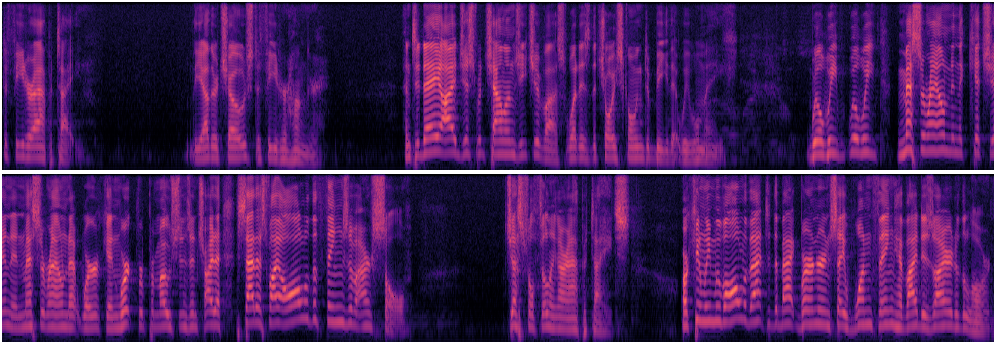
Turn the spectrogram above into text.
to feed her appetite, the other chose to feed her hunger. And today I just would challenge each of us what is the choice going to be that we will make? Will we, will we mess around in the kitchen and mess around at work and work for promotions and try to satisfy all of the things of our soul, just fulfilling our appetites? Or can we move all of that to the back burner and say, One thing have I desired of the Lord,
